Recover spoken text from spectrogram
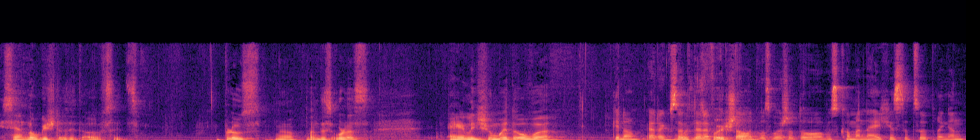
ist ja logisch, dass ich darauf setze. Plus, ja, wenn das alles eigentlich schon mal da war, Genau, er hat ja gesagt, er hat einfach geschaut, was war schon da, was kann man Neues dazu bringen.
